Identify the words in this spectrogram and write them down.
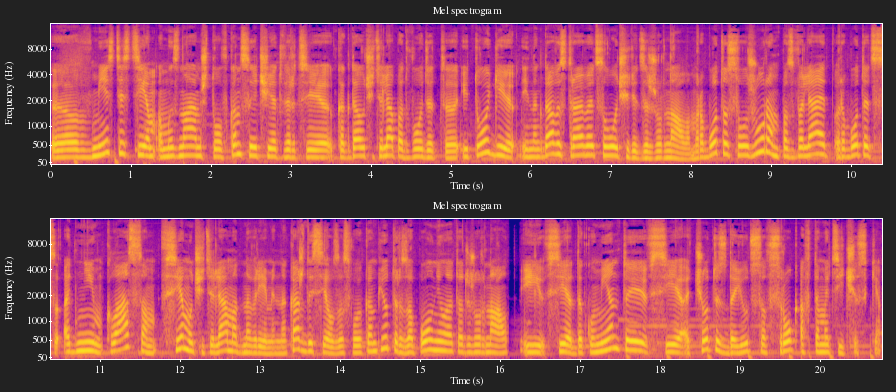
Э, вместе с тем мы знаем, что в конце четверти, когда учителя подводят э, итоги, иногда выстраивается очередь за журналом. Работа с лжуром позволяет работать с одним классом всем учителям одновременно. Каждый сел за свой компьютер, заполнил этот журнал, и все документы, все отчеты сдаются в срок автоматически.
